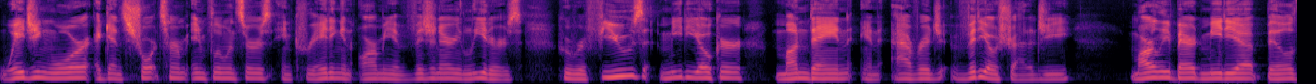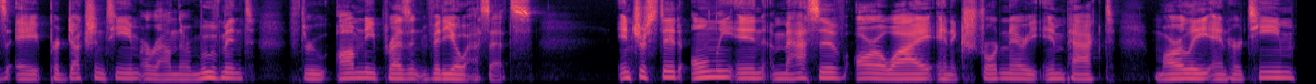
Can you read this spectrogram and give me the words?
waging war against short term influencers and creating an army of visionary leaders who refuse mediocre, mundane, and average video strategy Marley Baird Media builds a production team around their movement through omnipresent video assets. Interested only in massive ROI and extraordinary impact, Marley and her team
